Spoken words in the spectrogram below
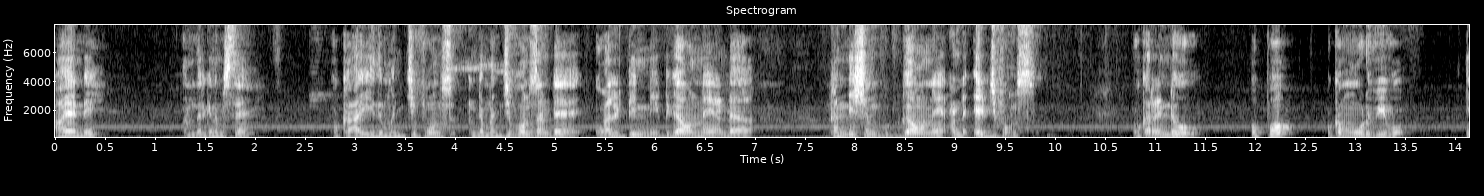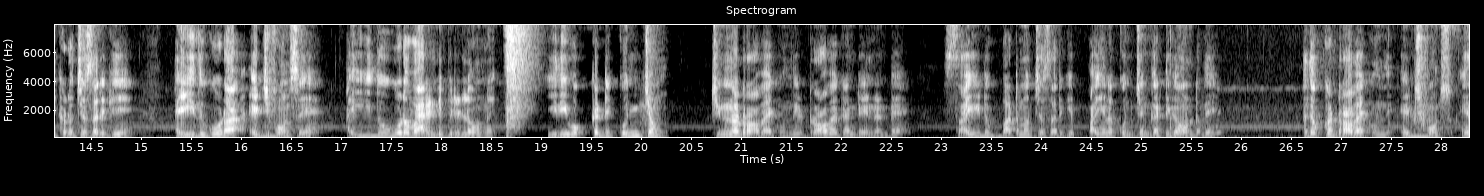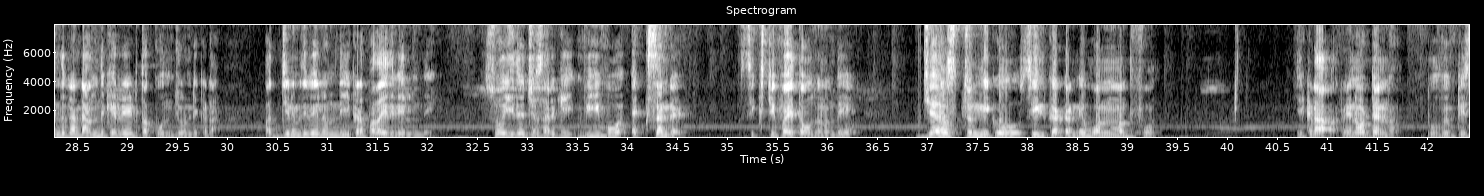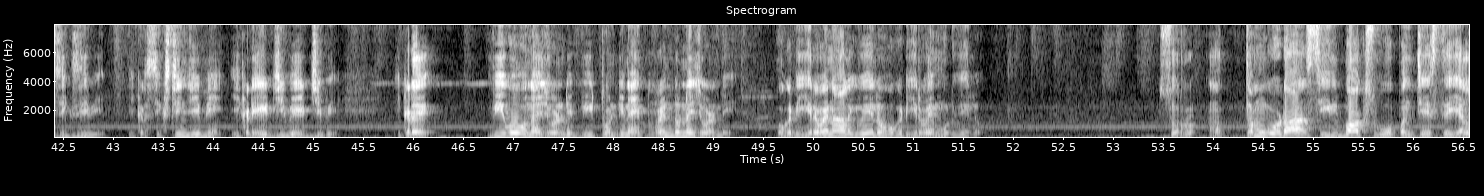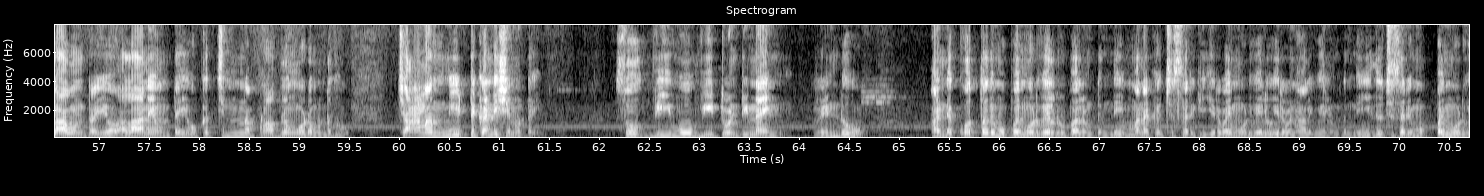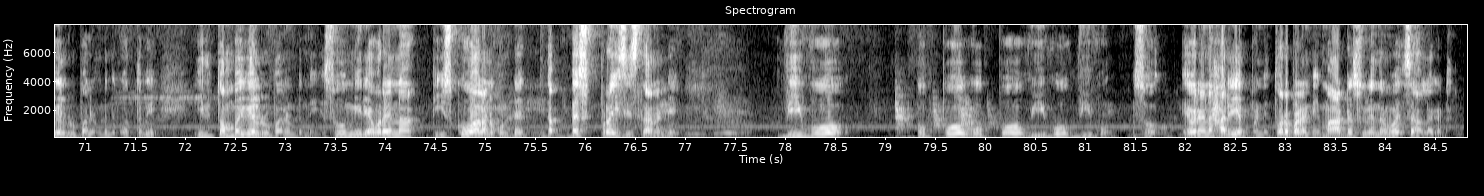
Hi అండి. అందరికీ నమస్తే. ఒక ఐదు మంచి ఫోన్స్ అంటే మంచి ఫోన్స్ అంటే క్వాలిటీ నీట్గా ఉన్నాయి అండ్ కండిషన్ గుడ్గా ఉన్నాయి అండ్ ఎడ్జ్ ఫోన్స్. ఒక రెండు ఒప్పో ఒక మూడు వివో. ఇక్కడ వచ్చేసరికి ఐదు కూడా ఎడ్జ్ ఫోన్సే ఐదు కూడా వారంటీ పీరియడ్లో ఉన్నాయి. ఇది ఒక్కటి కొంచెం చిన్న డ్రాబ్యాక్ ఉంది. డ్రాబ్యాక్ అంటే ఏంటంటే సైడ్ బటన్ వచ్చేసరికి పైన కొంచెం గట్టిగా ఉంటుంది. అది ఒక్క డ్రాబ్యాక్ ఉంది ఎడ్జ్ ఫోన్స్ ఎందుకంటే అందుకే రేట్ తక్కువ ఉంది చూడండి ఇక్కడ. పద్దెనిమిది వేలు ఉంది ఇక్కడ పదహైదు వేలు ఉంది. సో ఇది వచ్చేసరికి Vivo X hundred sixty five thousand ఉంది. జస్ట్ మీకు సీల్ కట్ అండి వన్ మంత్ ఫోన్ ఇక్కడ Reno ten two fifty six GB ఇక్కడ సిక్స్టీన్ జీబీ ఇక్కడ ఎయిట్ జీబీ ఎయిట్ జీబీ ఇక్కడ వివో ఉన్నాయి చూడండి వి ట్వంటీ నైన్ రెండు ఉన్నాయి చూడండి. ఒకటి ఇరవై నాలుగు వేలు ఒకటి ఇరవై మూడు వేలు. సో మొత్తం కూడా సీల్ బాక్స్ ఓపెన్ చేస్తే ఎలా ఉంటాయో అలానే ఉంటాయి. ఒక చిన్న ప్రాబ్లం కూడా ఉండదు. చాలా నీట్ కండిషన్ ఉంటాయి. So Vivo V twenty nine రెండు అండ్ కొత్తది ముప్పై మూడు వేల రూపాయలు ఉంటుంది. మనకి వచ్చేసరికి ఇరవై మూడు వేలు ఇరవై నాలుగు వేలు ఉంటుంది. ఇది వచ్చేసరికి ముప్పై మూడు వేల రూపాయలు ఉంటుంది కొత్తవి. ఇది తొంభై వేల రూపాయలు ఉంటుంది. సో మీరు ఎవరైనా తీసుకోవాలనుకుంటే ద బెస్ట్ ప్రైస్ ఇస్తానండి. Vivo Oppo Oppo Vivo Vivo. So ఎవరైనా హరి చెప్పండి త్వరపడండి. మా అడ్రస్ సురేంద్ర మొబైల్ సాలగడ్డ.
